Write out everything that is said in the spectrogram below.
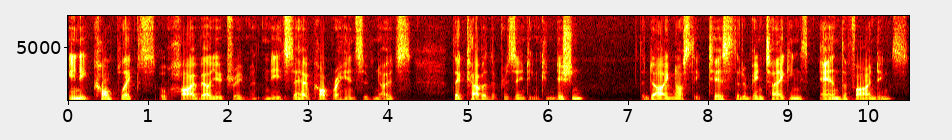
any complex or high value treatment needs to have comprehensive notes that cover the presenting condition, the diagnostic tests that have been taken and the findings,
